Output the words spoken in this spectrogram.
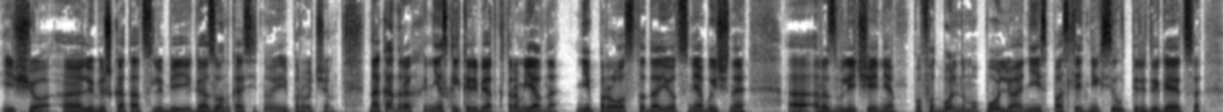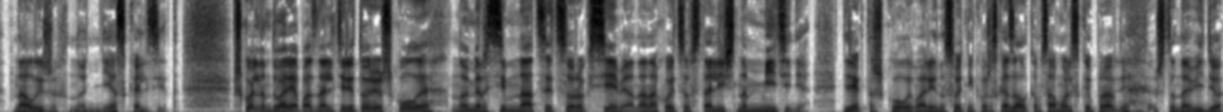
Еще э, любишь кататься, люби газон косить, ну и прочее». На кадрах несколько ребят, которым явно не просто дается необычное э, развлечение. По футбольному полю они из последних сил передвигаются на лыжах, но не скользит. В школьном дворе познали территорию школы номер 1747. Она находится в столичном Митине. Директор школы Марина Сотникова рассказала «Комсомольской правде», что на видео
